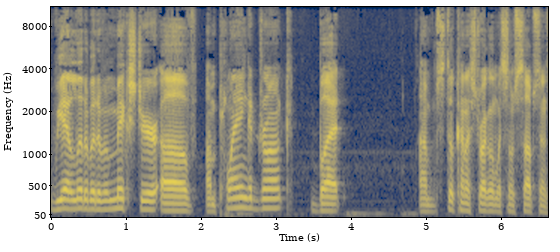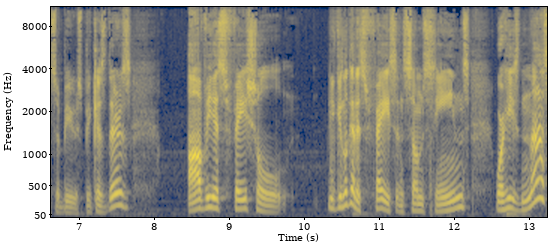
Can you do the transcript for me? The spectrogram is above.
we had a little bit of a mixture of I'm playing a drunk, but I'm still kind of struggling with some substance abuse because there's obvious facial. You can look at his face in some scenes where he's not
